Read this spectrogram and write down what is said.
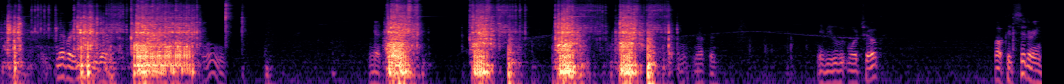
It's never easy to. Oh. Yeah. Nothing. Maybe a little bit more choke. Well, considering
